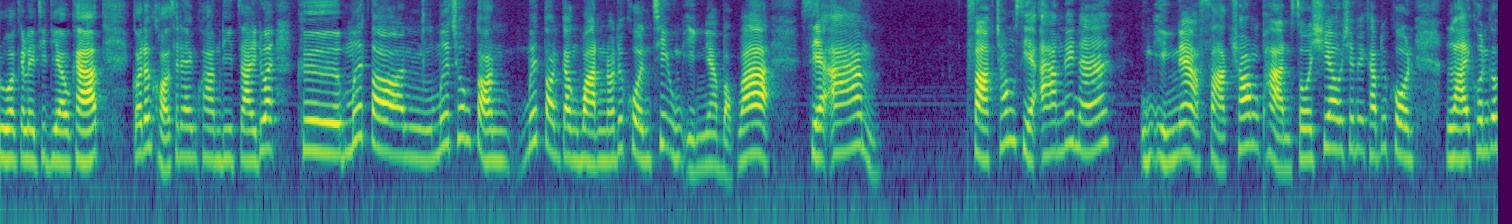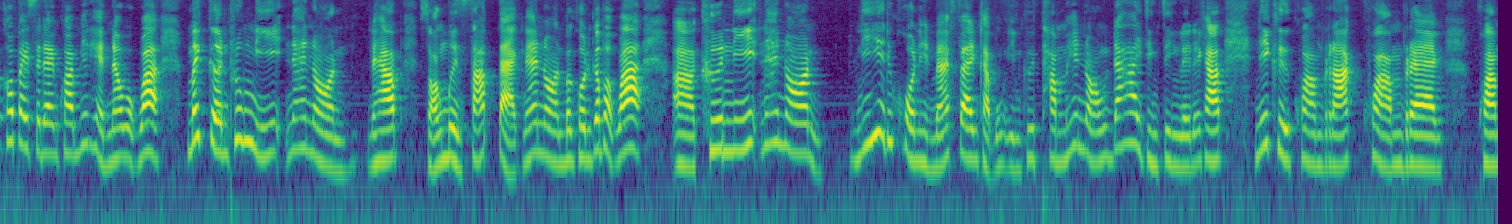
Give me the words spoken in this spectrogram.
รัวๆกันเลยทีเดียวครับ ก็ต้องขอแสดงความดีใจด้วย คือเมื่อตอนเมื่อช่วงตอนเมื่อตอนกลางวันเนาะทุกคนที่อุ๋งอิงเนี่ยบอกว่าเสียอาร์มฝากช่องเสียอาร์มด้วยนะอุ๋งอิงเนี่ยฝากช่องผ่านโซเชียลใช่ไหมครับทุกคนหลายคนก็เข้าไปแสดงความคิดเห็นนะบอกว่าไม่เกินพรุ่งนี้แน่นอนนะครับ20,000ซับแตกแน่นอน บางคนก็บอกว่าอ่าคืนนี้แน่นอนนี่ทุกคนเห็นไหมแฟนคลับอุ๋งอิงคือทำให้น้องได้จริง ๆ เลยนะครับ นี่คือความรักความแรง ความ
